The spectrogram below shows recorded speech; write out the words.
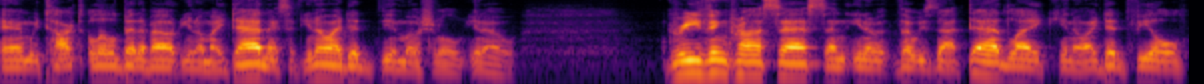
and we talked a little bit about you know my dad, and I said, you know, I did the emotional, you know, grieving process, and you know, though he's not dead, like you know, I did feel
